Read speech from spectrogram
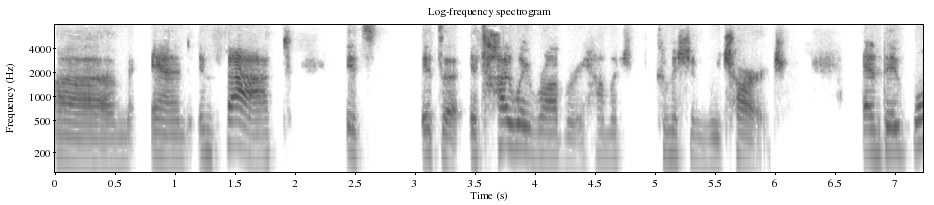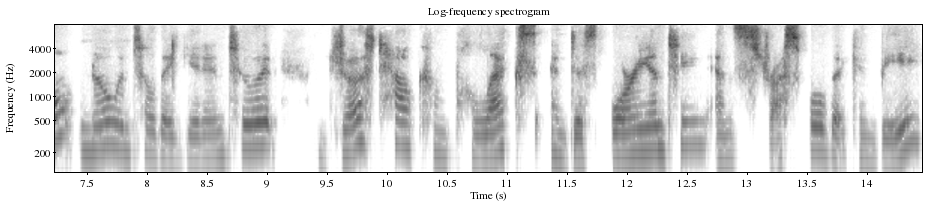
Um, and in fact, it's it's a it's highway robbery how much commission we charge. And they won't know until they get into it just how complex and disorienting and stressful that can be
